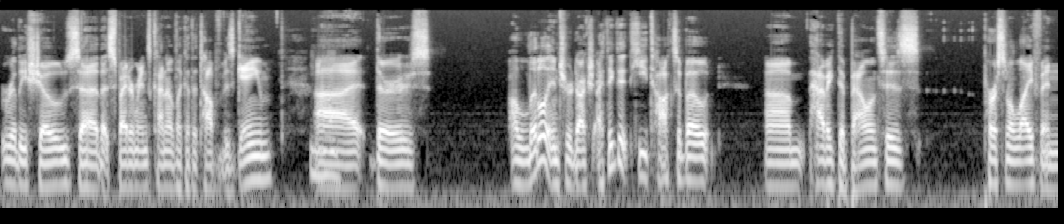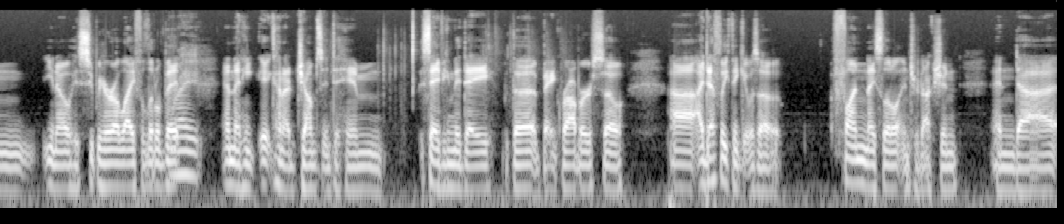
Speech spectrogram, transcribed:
really shows uh, that Spider Man's kind of like at the top of his game. Uh, there's a little introduction. I think that he talks about um, having to balance his personal life and you know his superhero life a little bit, Right. and then he it kind of jumps into him saving the day with the bank robber. So uh, I definitely think it was a fun, nice little introduction, and uh,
